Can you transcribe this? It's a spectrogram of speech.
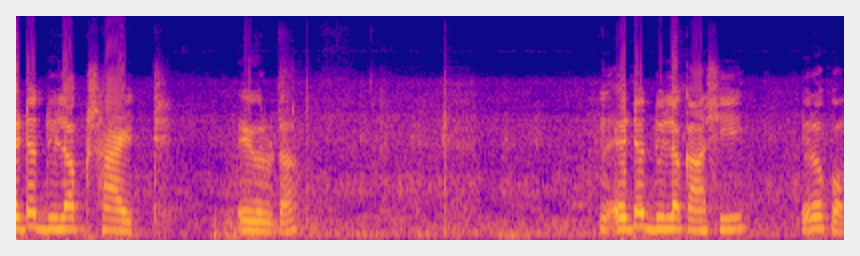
এটা দুই লাখ ষাট, এই গরুটা। এটা দুই লাখ আশি, এরকম।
